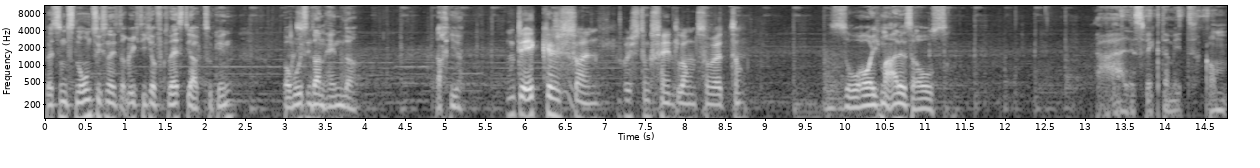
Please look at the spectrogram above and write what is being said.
Weil sonst lohnt sich nicht richtig auf Questjagd zu gehen. Aber wo ist denn da ein Händler? Ach hier. Um die Ecke ist so ein Rüstungshändler und so weiter. So hau ich mal alles raus. Ja, alles weg damit. Komm.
